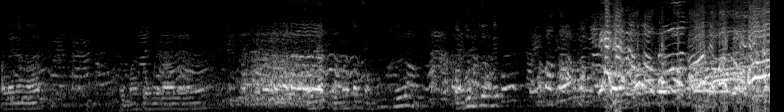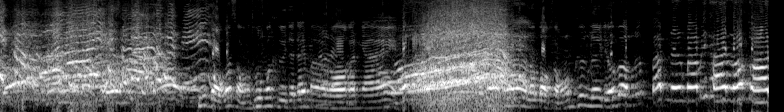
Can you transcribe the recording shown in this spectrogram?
อะไรนะฮะ ผมมาตรงเวลาแล้วเขานัดผมมาตอนสองทุ่มครึ่งสองทุ่มครึ่งนี่ที่บอกว่าสองทุ่มก็คือจะได้มารอกันไง เราบอกสองทุ่ มครึ่งเลยเดี๋ยวบอกแป๊บหนึ่งมาไม่ทันรอก่อน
